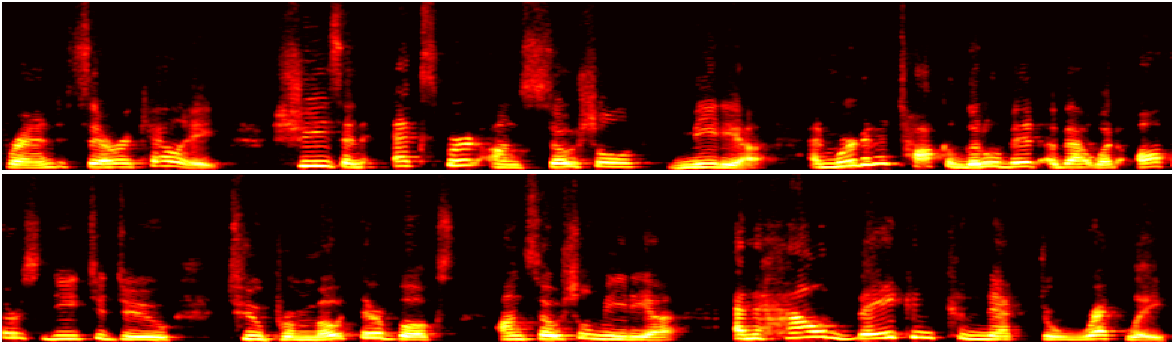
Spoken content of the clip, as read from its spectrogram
friend, Sarah Kelly. She's an expert on social media, and we're going to talk a little bit about what authors need to do to promote their books on social media and how they can connect directly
